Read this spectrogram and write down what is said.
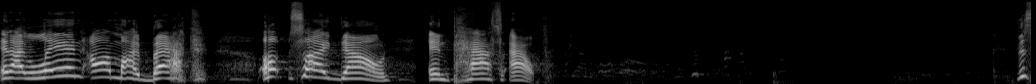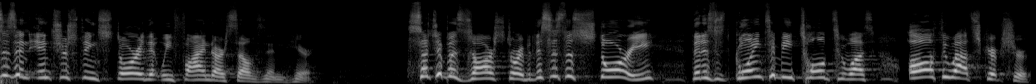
and I land on my back upside down and pass out. This is an interesting story that we find ourselves in here. Such a bizarre story, but this is the story that is going to be told to us all throughout Scripture,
